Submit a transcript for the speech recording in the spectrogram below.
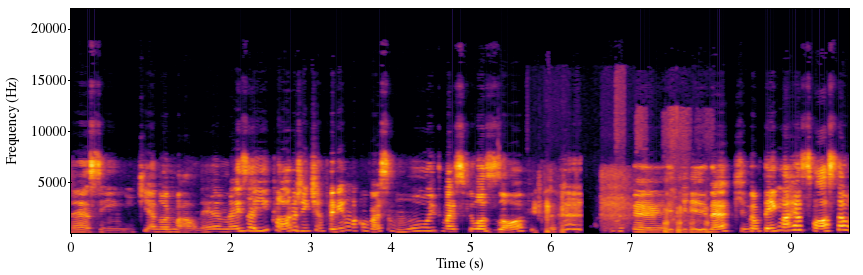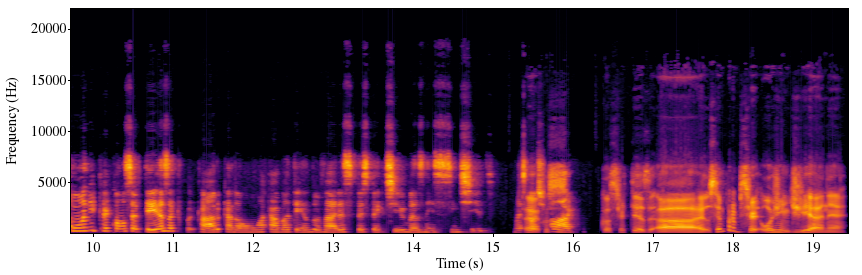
né, assim, que é normal, né? Mas aí, claro, a gente entraria numa conversa muito mais filosófica, é, e, né, que não tem uma resposta única, com certeza. Claro, cada um acaba tendo várias perspectivas nesse sentido. Mas é, pode com, falar. Com certeza. Uh, eu sempre observo, hoje em dia, né,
